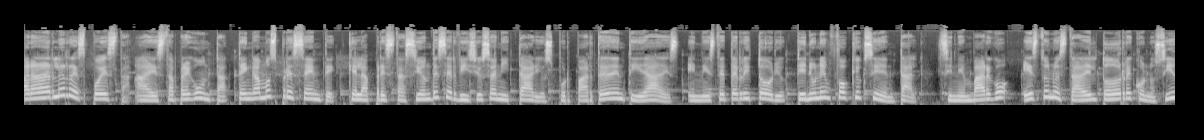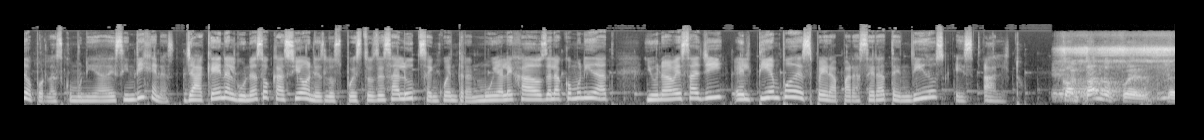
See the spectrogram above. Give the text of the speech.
Para darle respuesta a esta pregunta, tengamos presente que la prestación de servicios sanitarios por parte de entidades en este territorio tiene un enfoque occidental. Sin embargo, esto no está del todo reconocido por las comunidades indígenas, ya que en algunas ocasiones los puestos de salud se encuentran muy alejados de la comunidad y una vez allí, el tiempo de espera para ser atendidos es alto. Contando pues de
